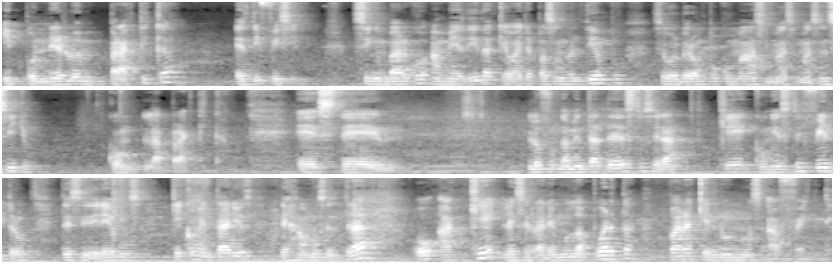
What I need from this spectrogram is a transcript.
y ponerlo en práctica es difícil. Sin embargo, a medida que vaya pasando el tiempo, se volverá un poco más y más y más sencillo con la práctica. Este, lo fundamental de esto será que con este filtro decidiremos qué comentarios dejamos entrar o a qué le cerraremos la puerta para que no nos afecte.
